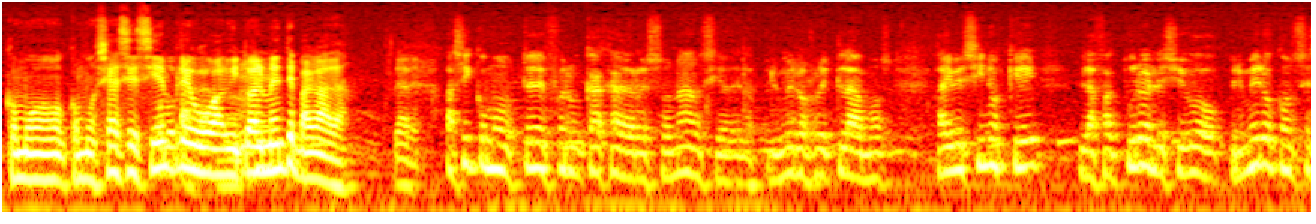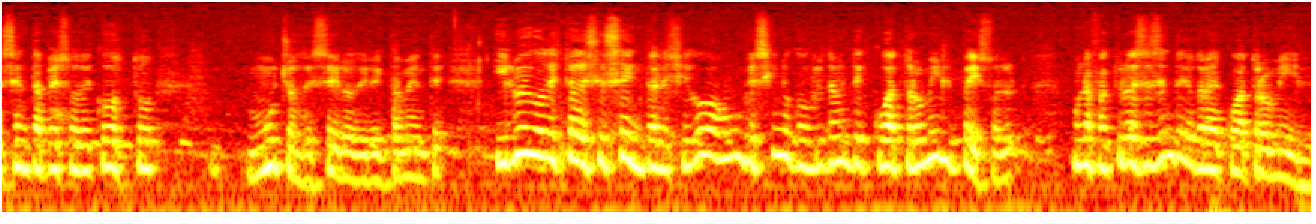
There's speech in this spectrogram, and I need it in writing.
como, como se hace siempre o habitualmente pagada. Claro. Así como ustedes fueron caja de resonancia de los primeros reclamos, hay vecinos que la factura les llegó primero con 60 pesos de costo, muchos de cero directamente, y luego de esta de 60 le llegó a un vecino concretamente 4 mil pesos, una factura de 60 y otra de 4 mil.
